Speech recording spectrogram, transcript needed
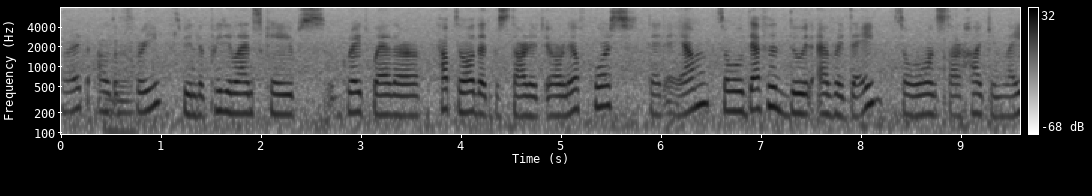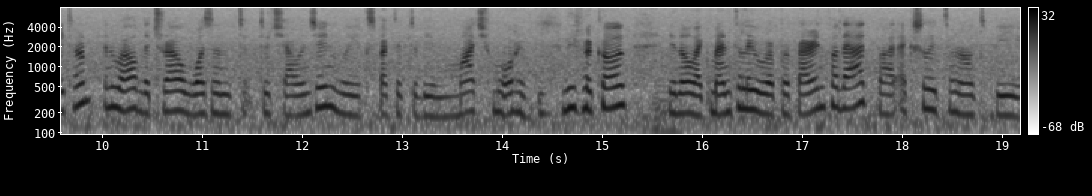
right? Out of three. It's been the pretty landscapes, great weather. Helped a lot that we started early, of course, 8 a.m. So we'll definitely do it every day. So we won't start hiking later. And well, the trail wasn't too challenging. We expected to be much more difficult. You know, like mentally we were preparing for that, but actually it turned out to be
